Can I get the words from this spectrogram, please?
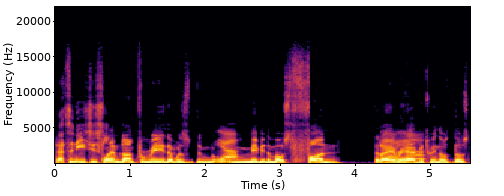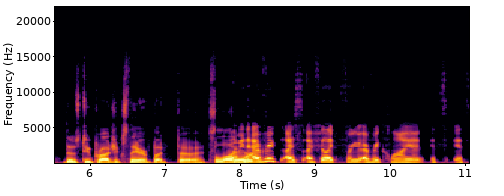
that's an easy slam dunk for me. That was the, Yeah. maybe the most fun that I Yeah, ever had between those those those two projects there. But uh, it's a lot Well, I of mean, work. every I, s- I feel like for you, every client, it's it's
